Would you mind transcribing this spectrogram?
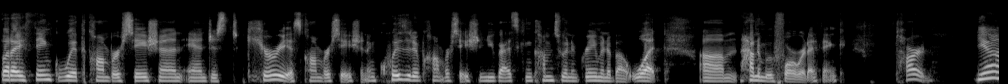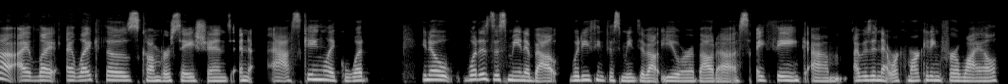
but I think with conversation and just curious conversation, inquisitive conversation, you guys can come to an agreement about what, um, how to move forward. I think it's hard. Yeah, I like I like those conversations and asking like what you know what does this mean about what do you think this means about you or about us i think um, i was in network marketing for a while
